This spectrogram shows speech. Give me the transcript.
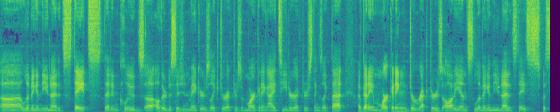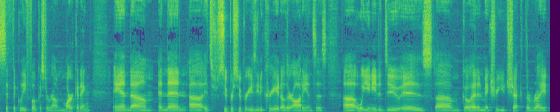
uh, living in the United States that includes uh, other decision makers like directors of marketing, IT directors, things like that. I've got a marketing directors audience living in the United States, specifically focused around marketing. And um, and then uh, it's super super easy to create other audiences. Uh, what you need to do is um, go ahead and make sure you check the right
